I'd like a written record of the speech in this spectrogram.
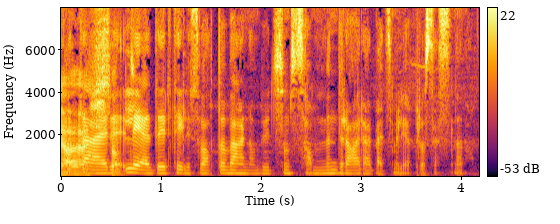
Ja, at det er leder, tillitsvalgte og verneombud som sammen drar arbeidsmiljøprosessene. Da.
